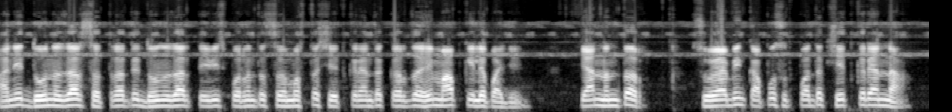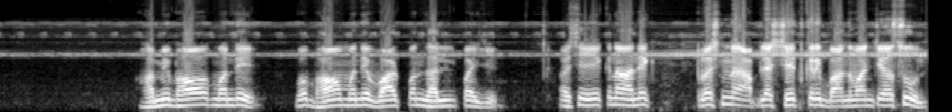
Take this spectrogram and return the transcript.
आणि दोन हजार सतरा ते दोन हजार तेवीसपर्यंत समस्त शेतकऱ्यांचं कर्ज हे माफ केलं पाहिजे. त्यानंतर सोयाबीन कापूस उत्पादक शेतकऱ्यांना हमीभावामध्ये व भावामध्ये वाढ पण झाली पाहिजे. असे एक ना अनेक प्रश्न आपल्या शेतकरी बांधवांचे असून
